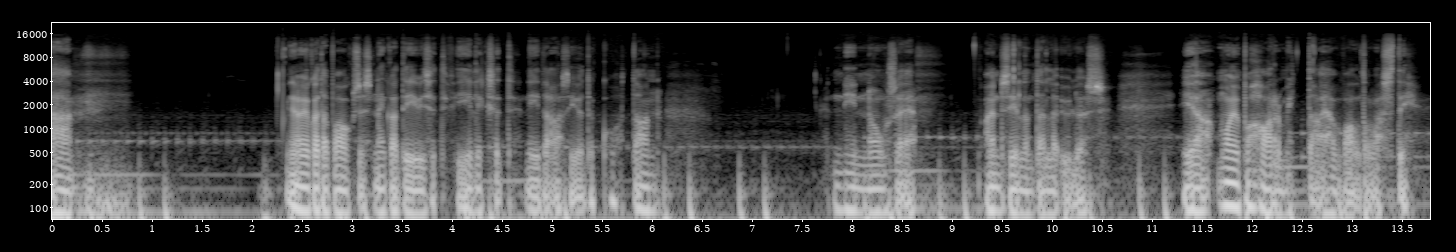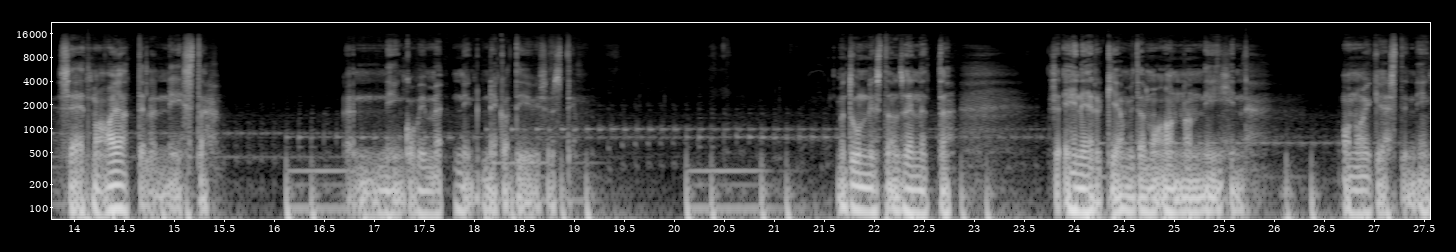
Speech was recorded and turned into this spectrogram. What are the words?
äm, ja joka tapauksessa negatiiviset fiilikset niitä asioita kohtaan, niin nousee aina silloin tällä ylös. Ja mua jopa harmittaa ihan valtavasti se, että mä ajattelen niistä niin kovin me, niin negatiivisesti mä tunnistan sen, että se energia, mitä mä annan niihin, on oikeasti niin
